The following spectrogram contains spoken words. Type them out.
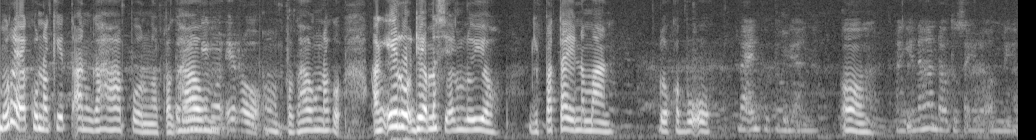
Mura ako nakitaan gahapon nga paghawong. Oh, paghawong nako. Ang iro diya masi ang luyo. Gipatay naman. Do ka buo. Lain po ana. Oh, Ang inahan daw to sa iro ang lihat.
